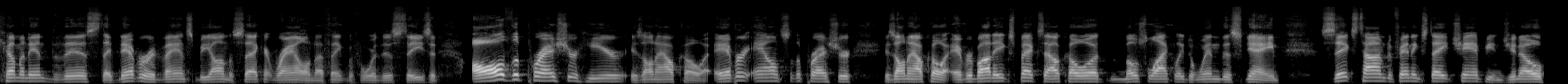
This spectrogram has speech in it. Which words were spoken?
coming into this. They've never advanced beyond the second round, I think, before this season. All the pressure here is on Alcoa. Every ounce of the pressure is on Alcoa. Everybody expects Alcoa most likely to win this game. Six time defending state champions. You know,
